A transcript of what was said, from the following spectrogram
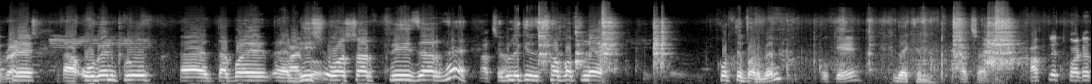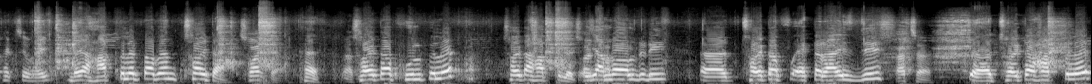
আপনি ওভেন প্রুফ তারপরে ডিশ ওয়াশার ফ্রিজার হ্যাঁ আচ্ছা। এগুলো কিন্তু সব আপনি করতে পারবেন। ওকে দেখেন। আচ্ছা। হাফ প্লেট কয়টা থাকছে ভাই? ভাইয়া হাফ প্লেট পাবেন ছয়টা। ছয়টা? হ্যাঁ আচ্ছা। ছয়টা ফুল প্লেট ছয়টা হাফ প্লেট। এই যে আমরা অলরেডি ছয়টা একটা রাইস ডিশ আচ্ছা। ছয়টা হাফ প্লেট।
